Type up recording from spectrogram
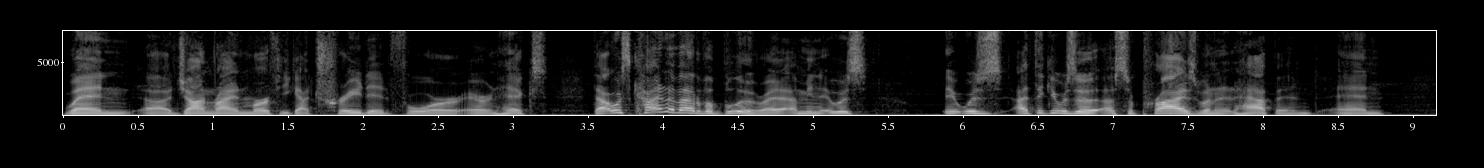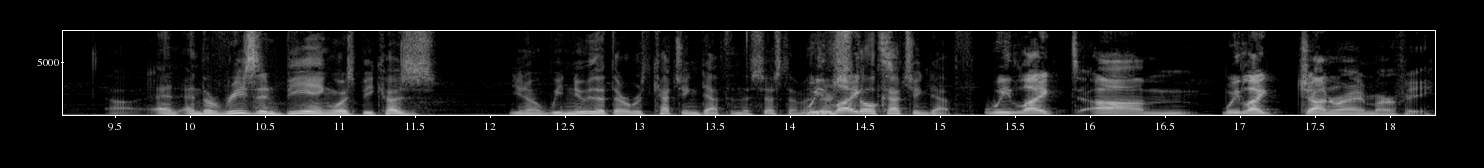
when uh, John Ryan Murphy got traded for Aaron Hicks. That was kind of out of the blue, right? I mean, it was it was I think it was a, a surprise when it happened, and uh, and and the reason being was because you know we knew that there was catching depth in the system. And We there's still liked- catching depth. We liked um we liked John Ryan Murphy,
